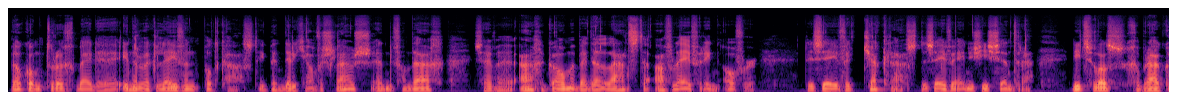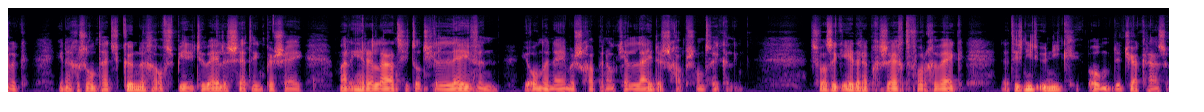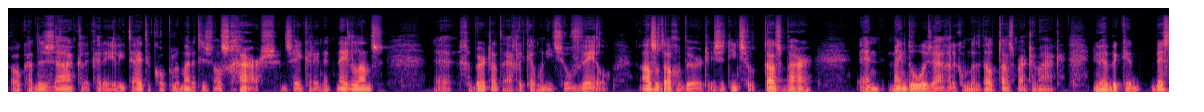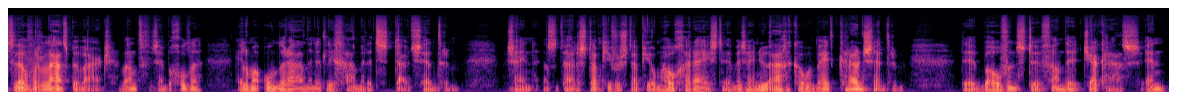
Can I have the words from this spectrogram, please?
Welkom terug bij de Innerlijk Leven podcast. Ik ben Dirk-Jan Versluis en vandaag zijn we aangekomen bij de laatste aflevering over de zeven chakra's, de zeven energiecentra. Niet zoals gebruikelijk in een gezondheidskundige of spirituele setting per se, maar in relatie tot je leven, je ondernemerschap en ook je leiderschapsontwikkeling. Zoals ik eerder heb gezegd vorige week, het is niet uniek om de chakra's ook aan de zakelijke realiteit te koppelen, maar het is wel schaars. En zeker in het Nederlands uh, gebeurt dat eigenlijk helemaal niet zoveel. Als het al gebeurt, is het niet zo tastbaar. En mijn doel is eigenlijk om dat wel tastbaar te maken. Nu heb ik het best wel voor laatst bewaard, want we zijn begonnen helemaal onderaan in het lichaam met het stuitcentrum. We zijn als het ware stapje voor stapje omhoog gereisd en we zijn nu aangekomen bij het kruincentrum de bovenste van de chakra's. En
